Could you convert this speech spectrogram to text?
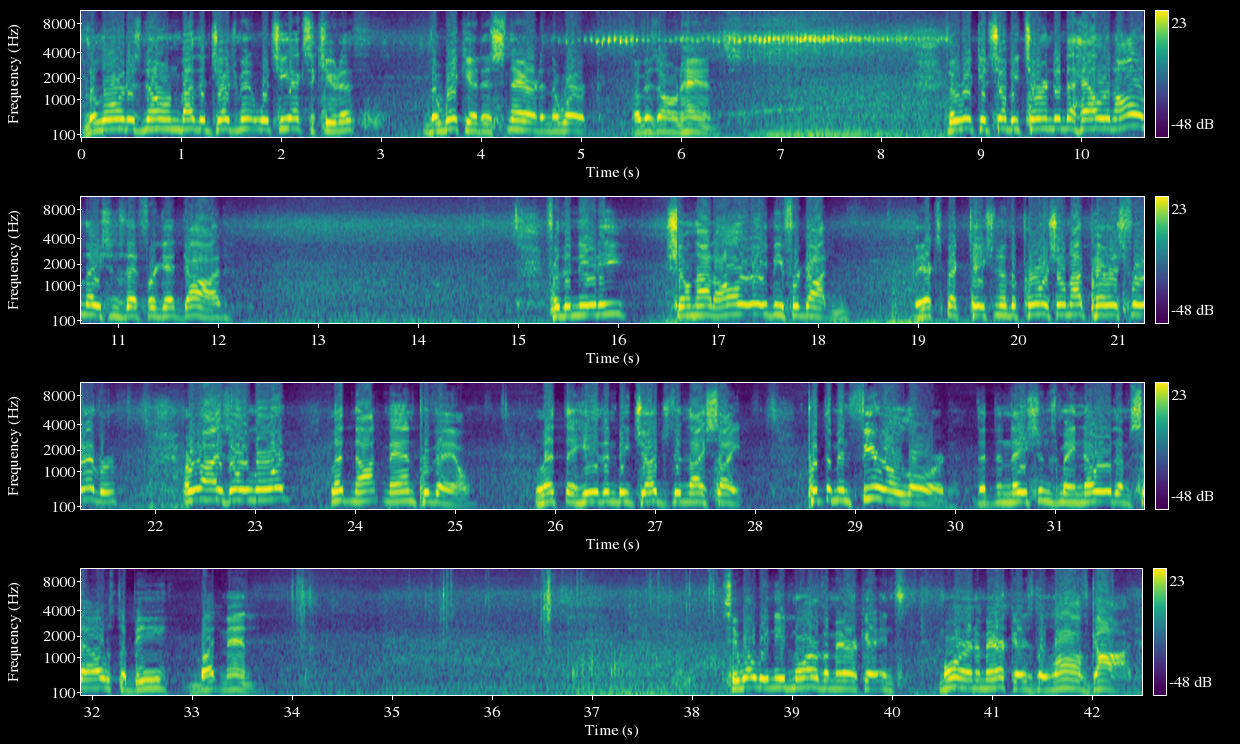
The Lord is known by the judgment which he executeth. The wicked is snared in the work of his own hands. The wicked shall be turned into hell and all nations that forget God. For the needy shall not always be forgotten. The expectation of the poor shall not perish forever. Arise, O Lord, let not man prevail. Let the heathen be judged in thy sight. Put them in fear, O Lord, that the nations may know themselves to be but men. See, what we need more of America, and more in America, is the law of God.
